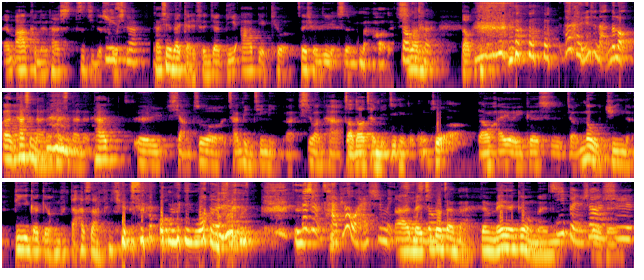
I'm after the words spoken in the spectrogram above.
M R 可能他是自己的缩写，他现在改成叫 D R 点 Q，这兄弟也是蛮好的。Doctor，Doctor，他肯定是男的喽。嗯，他是男的，他是男的，他呃想做产品经理啊，希望他找到产品经理的工作啊。然后还有一个是叫 No 君的，第一个给我们打赏的也是 Only One。但是彩票我还是每啊每次都在买，对，没人跟我们。基本上是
